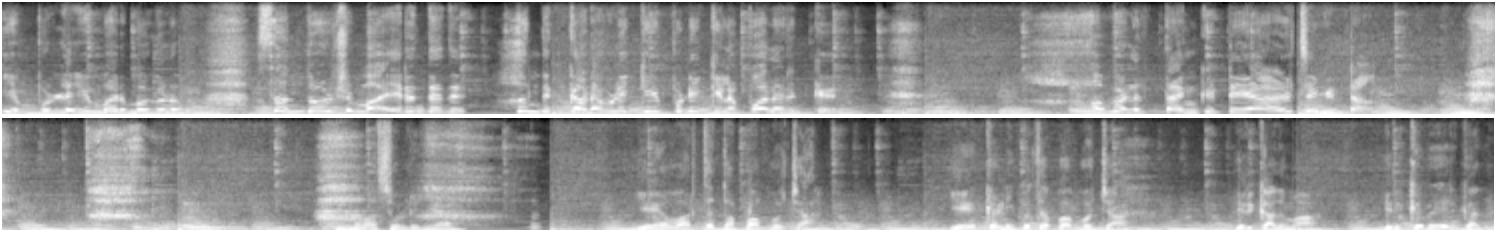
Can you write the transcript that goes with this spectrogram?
என் பிள்ளையும் மருமகளும் சந்தோஷமா இருந்தது. அந்த கடவுளுக்கே பிடிக்கல போல இருக்கு. அவளை தங்கிட்டே அழைச்சுக்கிட்டான். என்னம்மா சொல்றீங்க? என் வார்த்தை தப்பா போச்சா? என் கணிப்பு தப்பா போச்சா? இருக்காதுமா? இருக்கவே இருக்காது.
